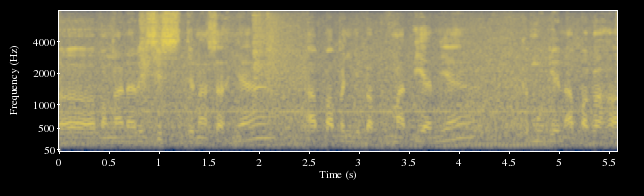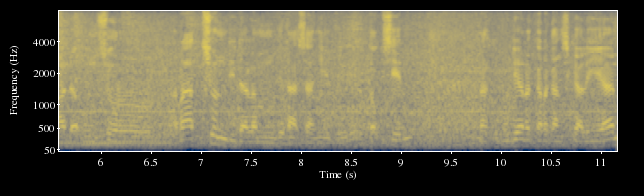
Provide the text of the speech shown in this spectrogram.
uh, menganalisis jenazahnya, apa penyebab kematiannya, kemudian apakah ada unsur racun di dalam jenazahnya itu, toksin. Nah kemudian rekan-rekan sekalian,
